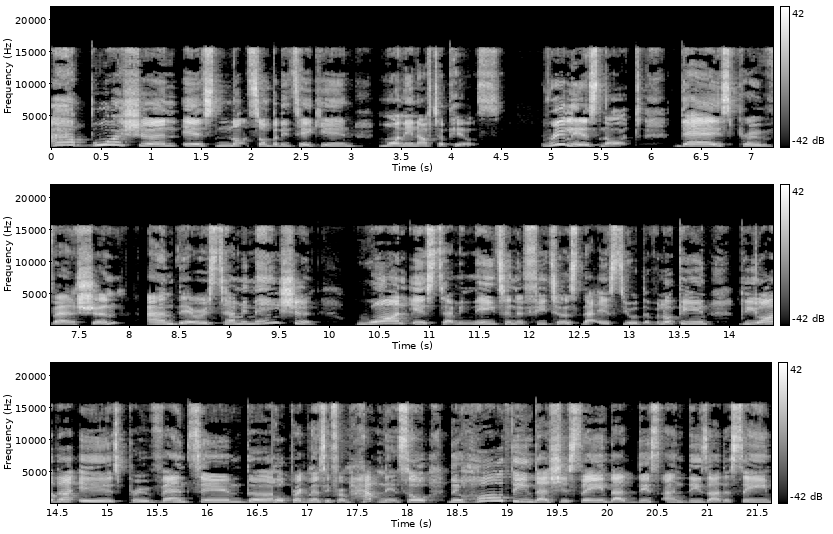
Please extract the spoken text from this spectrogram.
abortion is not somebody taking morning after pills. Really, it's not. There is prevention and there is termination. One is terminating a fetus that is still developing. The other is preventing the whole pregnancy from happening. So the whole thing that she's saying that this and these are the same,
